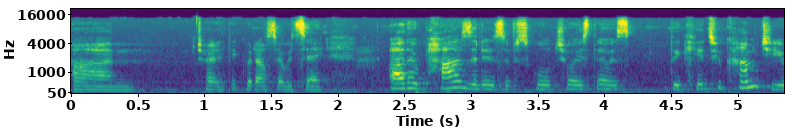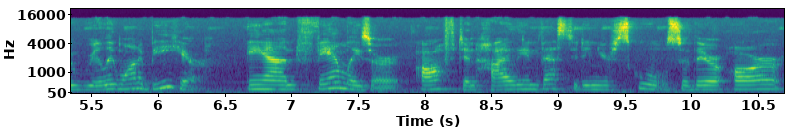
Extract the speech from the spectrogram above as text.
Um, trying to think what else I would say. Other positives of school choice, though, is the kids who come to you really want to be here. And families are often highly invested in your school. So there are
